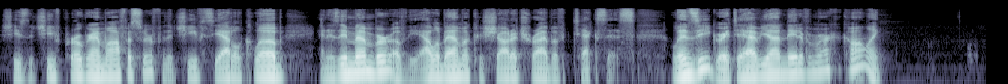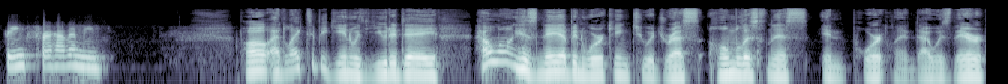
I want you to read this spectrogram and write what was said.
She's the Chief Program Officer for the Chief Seattle Club and is a member of the Alabama Coushatta Tribe of Texas. Lindsay, great to have you on Native America Calling. Thanks for having me. Paul, I'd like to begin with you today. How long has NAYA been working to address homelessness in Portland? I was there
